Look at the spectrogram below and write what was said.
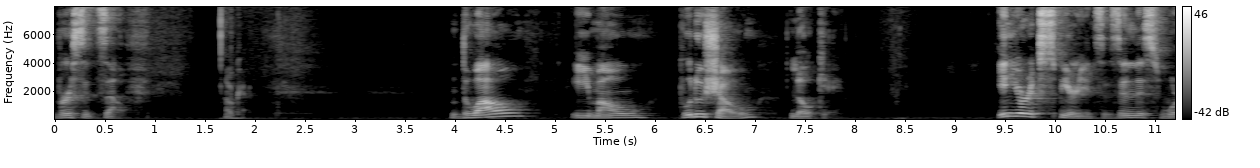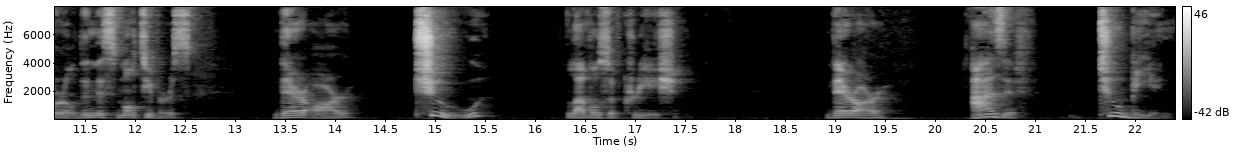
verse itself. Okay. Dwao imau purushau loke. In your experiences in this world, in this multiverse, there are two levels of creation. There are as if two beings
